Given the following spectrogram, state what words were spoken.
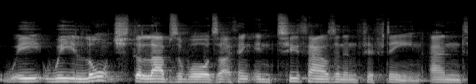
we, we launched the Labs Awards, I think, in 2015, and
